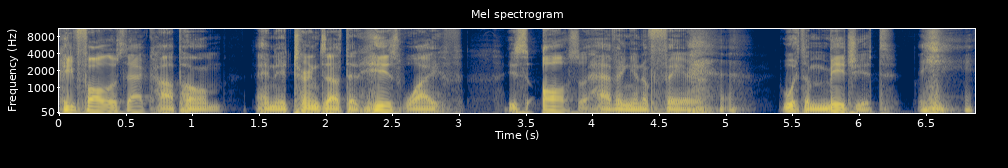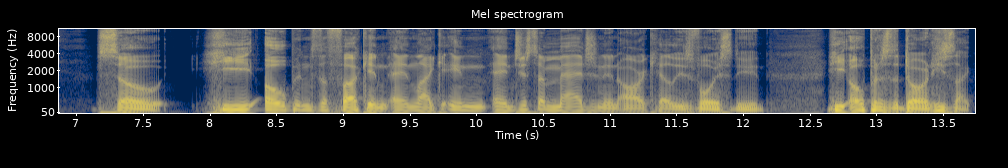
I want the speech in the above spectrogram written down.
He follows that cop home, and it turns out that his wife is also having an affair with a midget. So he opens the fucking and like in and just imagine in R. Kelly's voice, dude. He opens the door and he's like,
